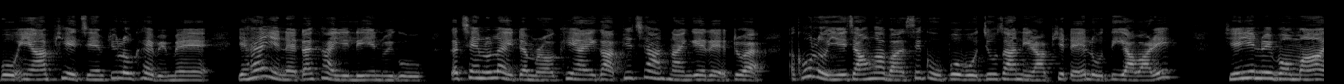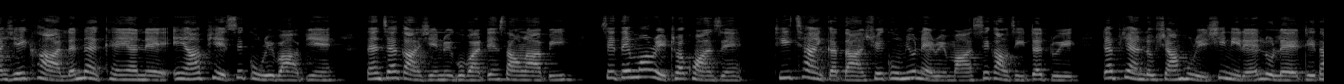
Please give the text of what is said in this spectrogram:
ပိုအင်အားဖြည့်ခြင်းပြုလုပ်ခဲ့ပေမဲ့ရဟတ်ရင်နဲ့တိုက်ခိုက်ရေးလေရင်တွေကိုကချင်လွတ်လပ်ရေးတပ်မတော် KIA ကပြစ်ချနိုင်ခဲ့တဲ့အတွက်အခုလိုရေကြောင်းကပါစစ်ကူပို့ဖို့ကြိုးစားနေတာဖြစ်တယ်လို့သိရပါတယ်။ရေရင်တွေပေါ်မှာရိတ်ခလက်နက်ခဲယမ်းနဲ့အင်အားဖြည့်စစ်ကူတွေပါအပြင်တန်ချက်ကရင်တွေကိုပါတင်ဆောင်လာပြီးစစ်သင်းမောတွေထွက်ခွာစဉ်ထီးချိုင်ကတာရွှေကူမြို့နယ်တွေမှာစစ်ကောင်စီတပ်တွေတပ်ဖြန့်လှုပ်ရှားမှုတွေရှိနေတယ်လို့လည်းဒေသ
